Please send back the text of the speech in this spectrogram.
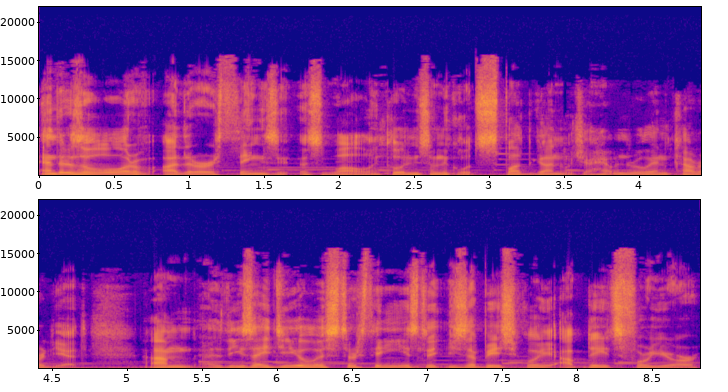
And there's a lot of other things as well, including something called Spud Gun, which I haven't really uncovered yet. Um, these idea lister thingies, these are basically updates for your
